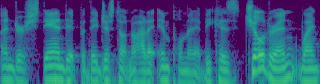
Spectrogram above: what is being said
understand it, but they just don't know how to implement it because children went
